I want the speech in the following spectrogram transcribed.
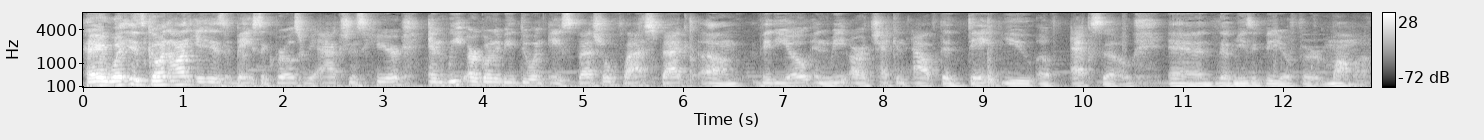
Hey, what is going on? It is Basic Bros Reactions here, and we are going to be doing a special flashback um, video, and we are checking out the debut of EXO and the music video for Mama.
